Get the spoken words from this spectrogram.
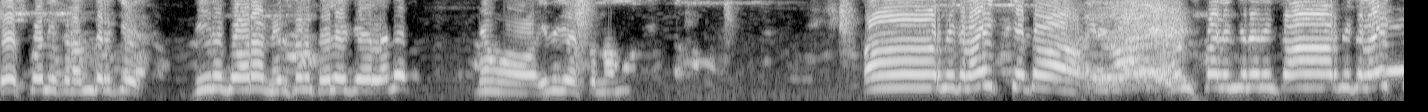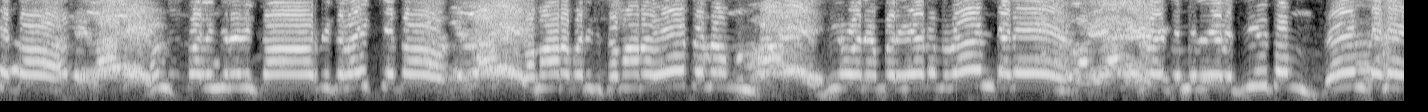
చేసుకొని ఇక్కడ అందరికీ దీని ద్వారా నిరసన తెలియజేయాలని మేము ఇది చేస్తున్నాము. కార్మికుల ఐక్యత. మున్సిపల్ ఇంజనీరింగ్ కార్మికుల ఐక్యత. మున్సిపల్ ఇంజనీరింగ్ కార్మికుల ఐక్యత. సమాన పనికి సమాన వేతనం. జీవో నెంబర్ ఏడును వెంటనే. ఇరవై తొమ్మిది వేల జీవితం వెంటనే.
